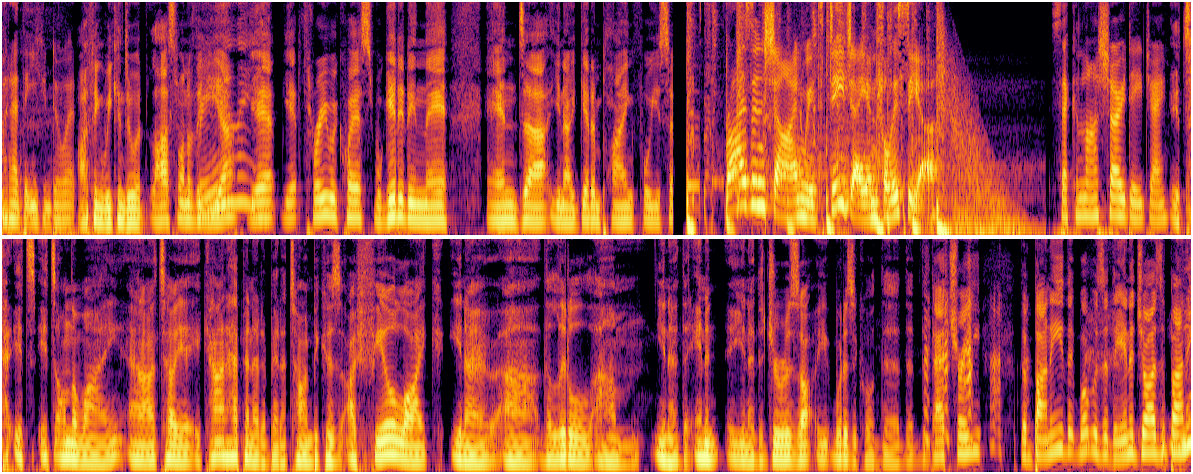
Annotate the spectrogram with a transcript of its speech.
I don't think you can do it. I think we can do it. Last one of the year. Really? Yep, yep. Three requests. We'll get it in there, and uh, you know, get them playing for you. So Rise and shine with DJ and Felicia. Second last show, DJ. it's it's it's on the way, and I tell you, it can't happen at a better time because I feel like you know uh, the little um, you know the ener- you know the Durazo- what is it called the the, the battery the bunny that what was it the Energizer bunny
